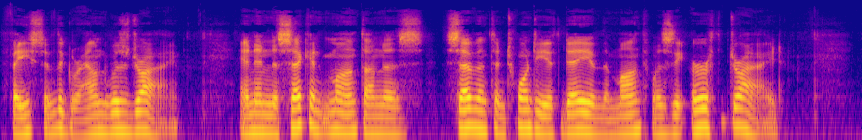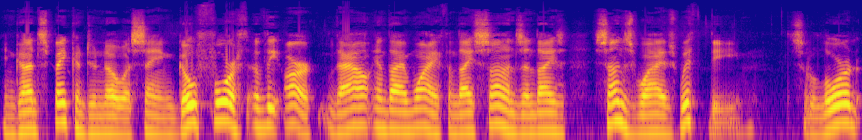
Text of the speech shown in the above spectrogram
face of the ground was dry. And in the second month, on the seventh and twentieth day of the month, was the earth dried. And God spake unto Noah, saying, Go forth of the ark, thou and thy wife, and thy sons, and thy sons' wives with thee. So the Lord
